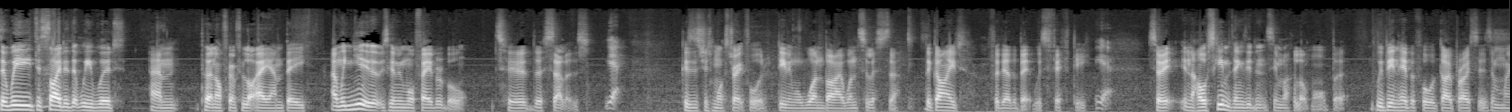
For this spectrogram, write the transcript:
So we decided that we would um, put an offer in for lot A and B, and we knew it was going to be more favourable to the sellers yeah. because it's just more straightforward dealing with one buyer, one solicitor. The guide for the other bit was 50. Yeah. So it, in the whole scheme of things, it didn't seem like a lot more, but we've been here before with guide prices, haven't we?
